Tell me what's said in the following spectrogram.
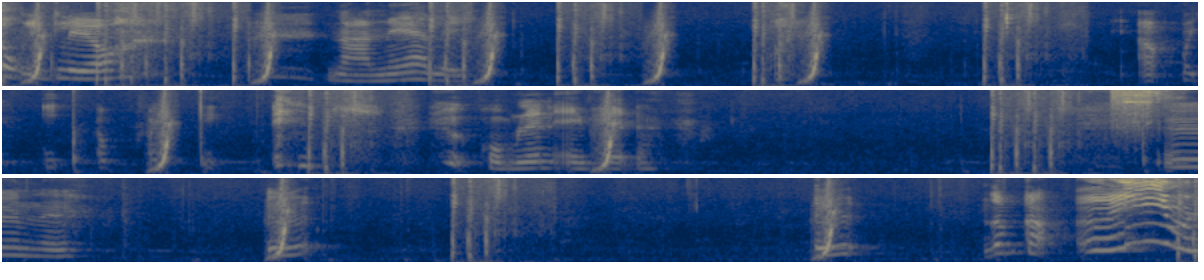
ตกอีกแล้ว นานแน่เลย ผมเล่น iPad อะเออนะเออเออแล้วก็เอ้ย มัน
